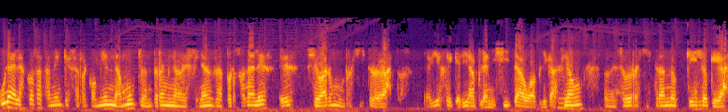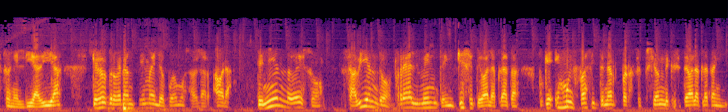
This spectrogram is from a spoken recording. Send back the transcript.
una de las cosas también que se recomienda mucho en términos de finanzas personales es llevar un registro de gastos. La vieja y querida planillita o aplicación donde estoy registrando qué es lo que gasto en el día a día, que es otro gran tema y lo podemos hablar. Ahora, teniendo eso, sabiendo realmente en qué se te va la plata, porque es muy fácil tener percepción de que se te va la plata en,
